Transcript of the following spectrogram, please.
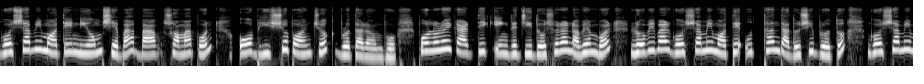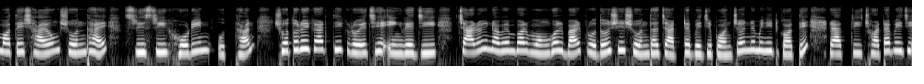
গোস্বামী মতে নিয়ম সেবা বা সমাপন ও ভীষ্ম পঞ্চক ব্রতারম্ভ। পনেরোই কার্তিক ইংরেজি দোসরা নভেম্বর, রবিবার গোস্বামী মতে উত্থান দ্বাদশী ব্রত, গোস্বামী মতে সায়ং সন্ধ্যায় শ্রী শ্রী হরিণ উত্থান। সতেরোই কার্তিক রয়েছে ইংরেজি চারই নভেম্বর মঙ্গলবার প্রদোষের সন্ধ্যা চারটা বেজে পঞ্চান্ন মিনিট গতে রাত্রি ছটা বেজে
